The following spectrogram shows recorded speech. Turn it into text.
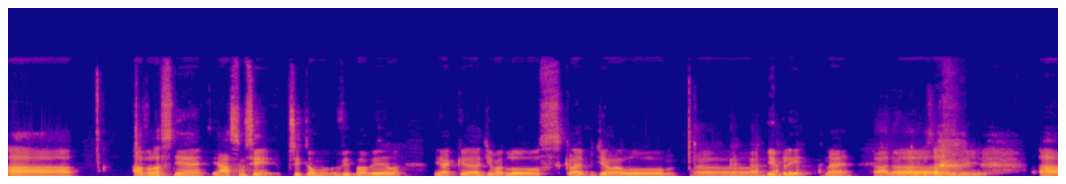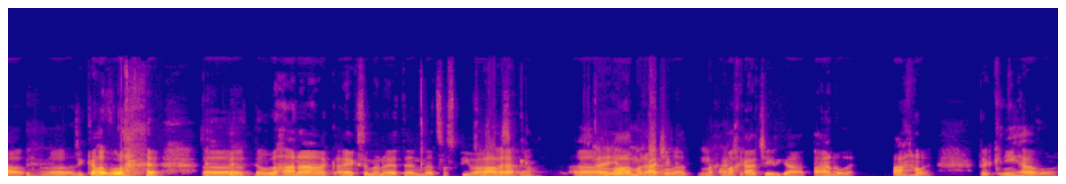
a a vlastně já jsem si přitom vybavil, jak eh, divadlo Sklep dělalo uh, Bibli, ne? Ano, ano, uh, A uh, říkal, vole, uh, Hanák a jak se jmenuje ten, co zpívá? Vávrak. Uh, Vávrak, Macháček. Vole, Macháček. Macháček říká, pánové, pánové, ta kniha, vole,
